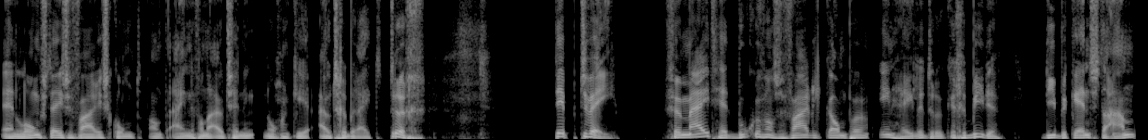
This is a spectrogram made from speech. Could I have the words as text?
En longstay safaris komt aan het einde van de uitzending nog een keer uitgebreid terug. Tip 2. Vermijd het boeken van safarikampen in hele drukke gebieden. Die bekend staan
